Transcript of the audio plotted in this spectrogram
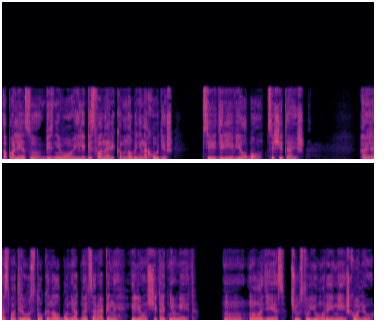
А по лесу без него или без фонарика много не находишь. Все деревья лбом сосчитаешь. А я смотрю, у Стока на лбу ни одной царапины, или он считать не умеет. Угу, молодец, чувство юмора имеешь, хвалю.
